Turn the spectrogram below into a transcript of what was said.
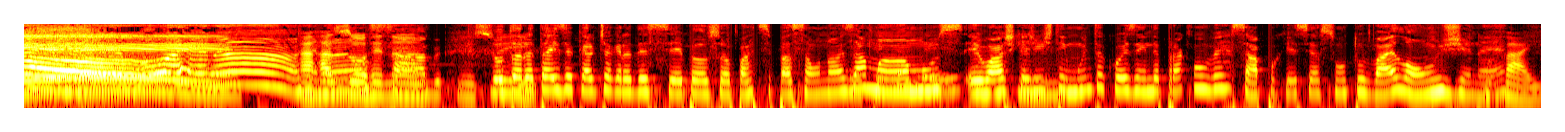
Oi! Boa, Renan! Arrasou, Renan. Sabe. Isso Doutora aí. Thaís, eu quero te agradecer pela sua participação. Nós Eu amamos. Eu acho que a gente tem muita coisa ainda pra conversar, porque esse assunto vai longe, né? Vai.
